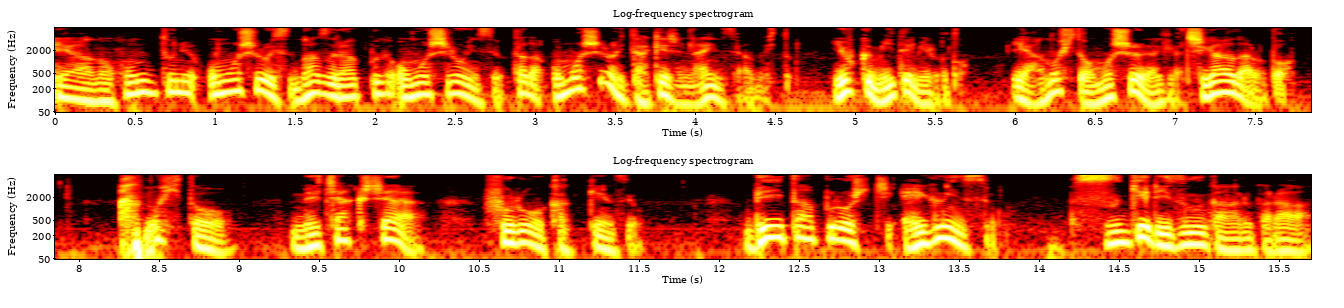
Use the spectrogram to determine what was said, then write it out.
いやあの本当に面白いです。まずラップが面白いんですよ。ただ面白いだけじゃないんですよあの人。よく見てみろと。いやあの人面白いだけが違うだろうと。あの人めちゃくちゃフローかっけえんすよ。ビートアプローチえぐいんすよ。すげえリズム感あるから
